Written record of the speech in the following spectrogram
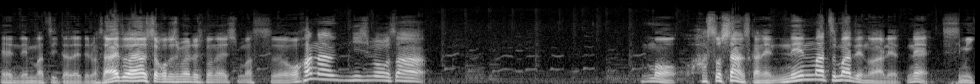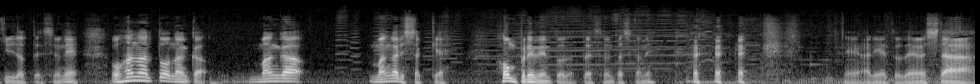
えー年末いただいております。ありがとうございました。今年もよろしくお願いします。お花西坊さん、もう発送したんですかね。年末までのあれね、締め切りだったですよね。お花となんか、漫画、漫画でしたっけ？本プレゼントだったですよね、確かね。え ーありがとうございました。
